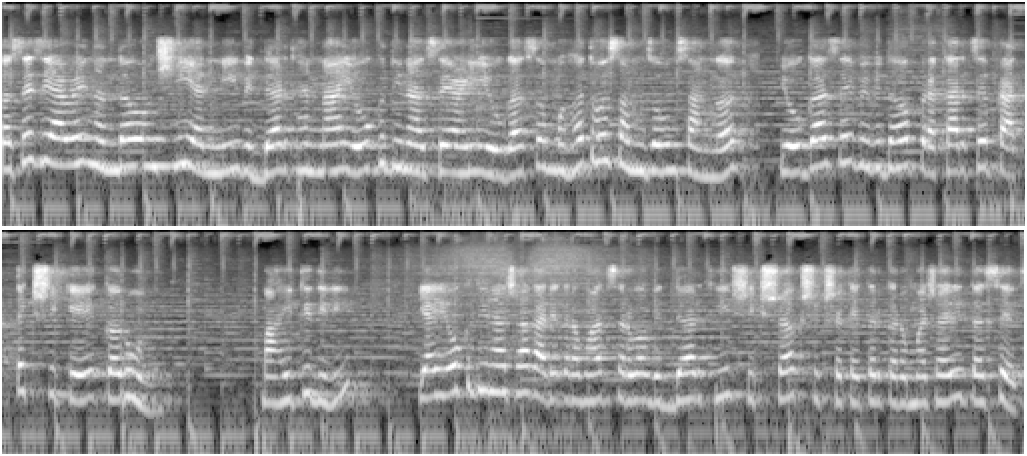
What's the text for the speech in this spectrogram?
तसेच यावेळी नंदवंशी यांनी विद्यार्थ्यांना योग दिनाचे आणि योगाचं महत्त्व समजावून सांगत योगाचे विविध प्रकारचे प्रात्यक्षिके करून माहिती दिली. या योग दिनाच्या कार्यक्रमात सर्व विद्यार्थी शिक्षक शिक्षकेतर कर्मचारी तसेच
